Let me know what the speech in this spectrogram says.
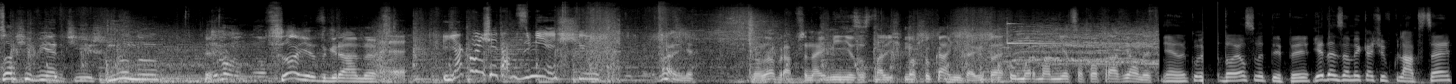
Co się wiercisz? No, no. Co jest grane? Jak on się tam zmieścił? Normalnie. No dobra, przynajmniej nie zostaliśmy oszukani, także humor mam nieco poprawiony. Nie no, kur... dorosłe typy. Jeden zamyka się w klatce,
